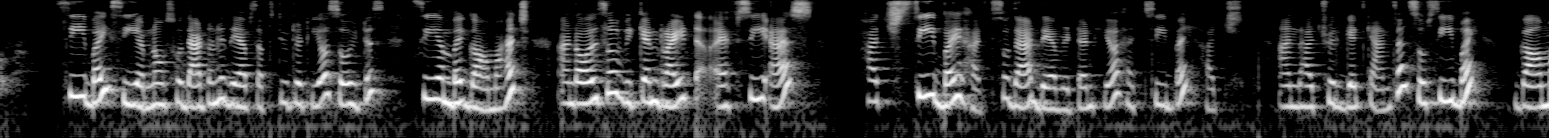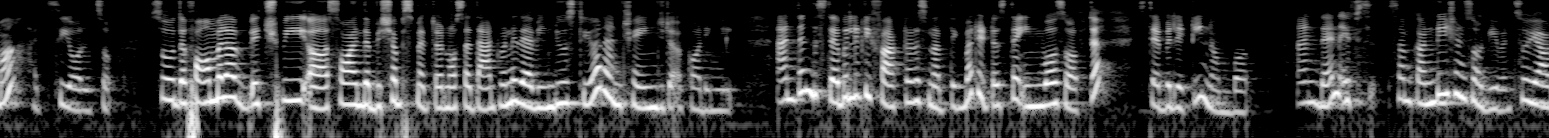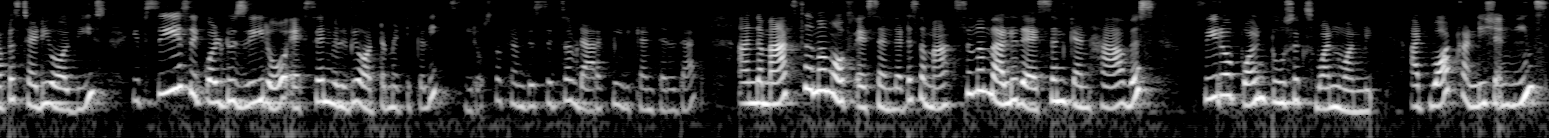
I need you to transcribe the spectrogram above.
c by cm. No so that only they have substituted here. So it is cm by gamma h. And also we can write fc as hc by h. So that they have written here hc by h. And h will get cancelled. So c by gamma hc also so the formula which we uh, saw in the Bishop's method was that that only they have induced here and changed accordingly. And then the stability factor is nothing but it is the inverse of the stability number. And then if some conditions are given, so you have to study all these. If C is equal to 0, Sn will be automatically 0. So from this itself directly we can tell that. And the maximum of Sn, that is the maximum value the Sn can have is 0.261 only. At what condition means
